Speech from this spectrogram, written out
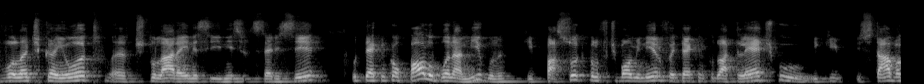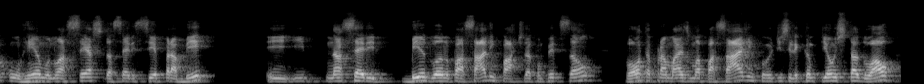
Volante canhoto, é, titular aí nesse início de Série C. O técnico é o Paulo Bonamigo, né, que passou aqui pelo futebol mineiro, foi técnico do Atlético e que estava com o Remo no acesso da Série C para B. E, e na Série B do ano passado, em parte da competição, volta para mais uma passagem. Como eu disse, ele é campeão estadual.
